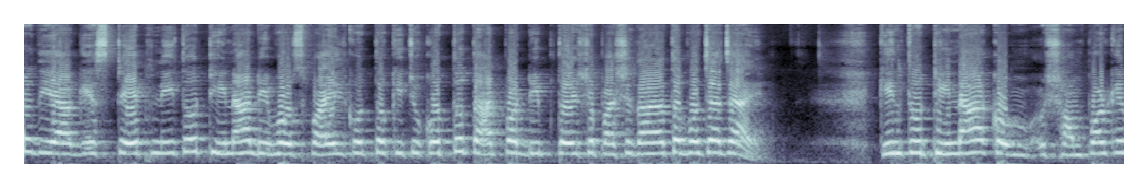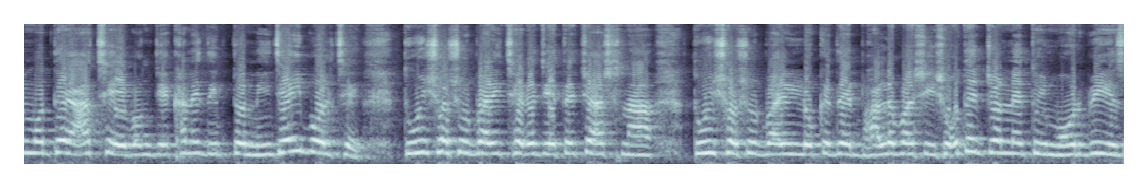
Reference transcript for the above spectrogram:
যদি আগে স্টেপ নিত, টিনা ডিভোর্স ফাইল করতো, কিছু করতো, তারপর ডিপ্ত এসে পাশে দাঁড়াতো, বোঝা যায়। কিন্তু টিনা সম্পর্কের মধ্যে আছে এবং যেখানে দীপ্ত নিজেই বলছে, তুই শ্বশুরবাড়ি ছেড়ে যেতে চাস না, তুই শ্বশুরবাড়ির লোকেদের ভালোবাসিস, ওদের জন্য তুই মরবি ইজ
